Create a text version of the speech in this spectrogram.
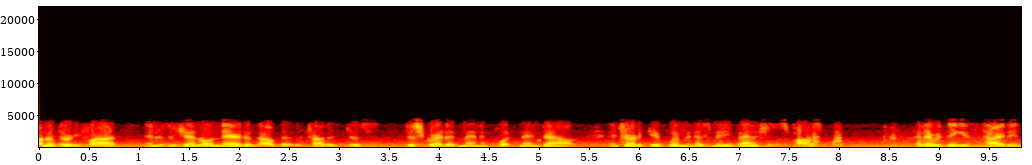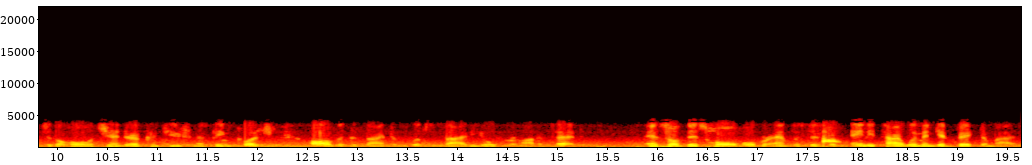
under 35. And there's a general narrative out there to try to just discredit men and put men down and try to give women as many advantages as possible. And everything is tied into the whole gender confusion that's being pushed. All of it designed to flip society over on its head. And so this whole overemphasis of any time women get victimized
